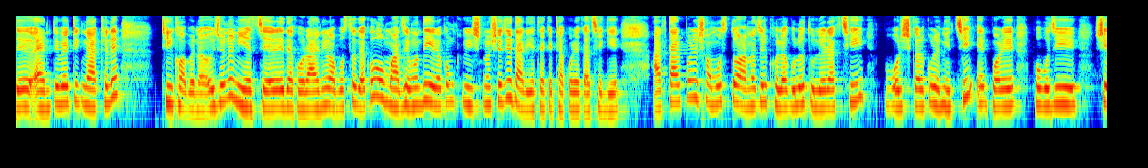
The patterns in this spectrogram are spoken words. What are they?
যে অ্যান্টিবায়োটিক না খেলে ঠিক হবে না। ওই জন্য নিয়ে এসছে। এই দেখো, রায়নীর অবস্থা দেখো। ও মাঝে মধ্যে এরকম কৃষ্ণ সেজে দাঁড়িয়ে থাকে ঠাকুরের কাছে গিয়ে। আর তারপরে সমস্ত আনাজের খোলাগুলো তুলে রাখছি, পরিষ্কার করে নিচ্ছি। এরপরে প্রভুজি সে,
